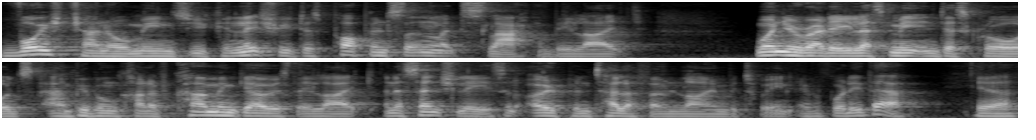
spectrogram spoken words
voice channel means you can literally just pop in something like Slack and be like, when you're ready, let's meet in Discords, and people can kind of come and go as they like. And essentially, it's an open telephone line between everybody there. Yeah,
